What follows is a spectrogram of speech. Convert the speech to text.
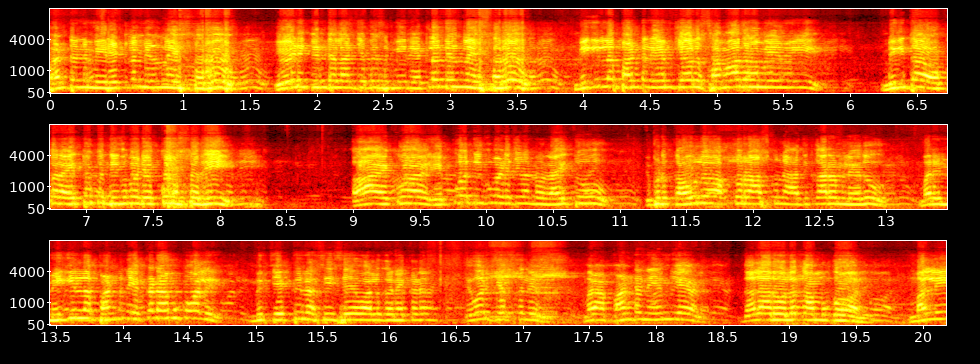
పంటని మీరు ఎట్లా నిర్ణయిస్తారు? ఏడు క్వింటల్ అని చెప్పేసి మీరు ఎట్లా నిర్ణయిస్తారు? మిగిలిన పంటలు ఏం చేయాలో సమాధానం ఏమి? మిగతా ఒక రైతుకు దిగుబడి ఎక్కువ వస్తుంది. ఆ ఎక్కువ ఎక్కువ దిగుబడి వచ్చిన రైతు ఇప్పుడు కౌలు హక్కు రాసుకునే అధికారం లేదు. మరి మిగిలిన పంటను ఎక్కడ అమ్ముకోవాలి? మీరు చెప్పిన సీసే వాళ్ళు కానీ ఎక్కడ? ఎవరు చెప్తలేదు మరి ఆ పంటను ఏం చేయాలి? దళారులకు అమ్ముకోవాలి. మళ్ళీ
